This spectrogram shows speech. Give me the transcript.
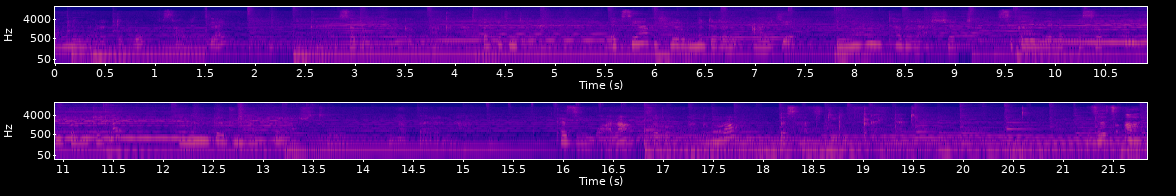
አሁንም ወረድ ብሎ 12 ላይ ከሰዶምና ገሞራ ቅጣት በፊት እንዲህ ይላል እግዚአብሔር ምድርን አየ፣ እነሆም ተበላሸች፣ ስጋን የለበሰ ሁሉ በምድር ላይ መንገዱን አበላሽቶ ነበርና። ከዚህም በኋላ ሰዶምና ገሞራ በእሳት ዲን ቀለጡ። ዘጸአት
